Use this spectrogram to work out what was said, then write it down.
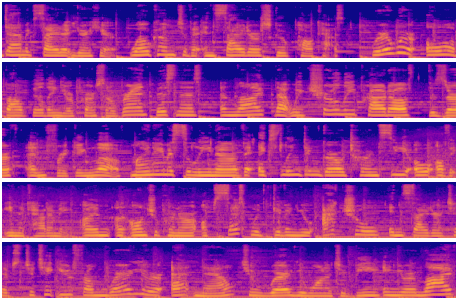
damn excited you're here. Welcome to the Insider Scoop podcast, where we're all about building your personal brand, business, and life that we truly proud of, deserve, and freaking love. My name is Salina, the ex LinkedIn girl turned CEO of the In Academy. I'm an entrepreneur obsessed with giving you actual insider tips to take you from where you're at now to where you wanted to be in your life,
